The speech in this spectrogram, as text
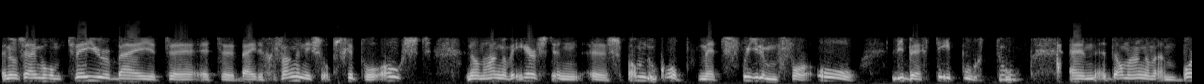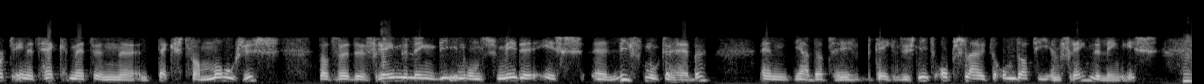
En dan zijn we om twee uur bij, het, uh, het bij de gevangenis op Schiphol-Oost. En dan hangen we eerst een spandoek op met Freedom for All, Liberté pour tout. En dan hangen we een bord in het hek met een, een tekst van Mozes. Dat we de vreemdeling die in ons midden is lief moeten hebben... En ja, dat betekent dus niet opsluiten omdat hij een vreemdeling is. Hm.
